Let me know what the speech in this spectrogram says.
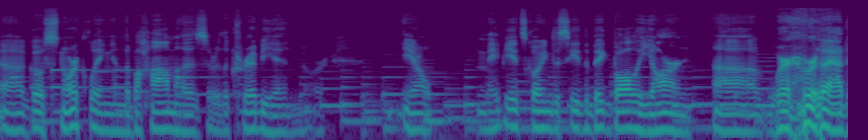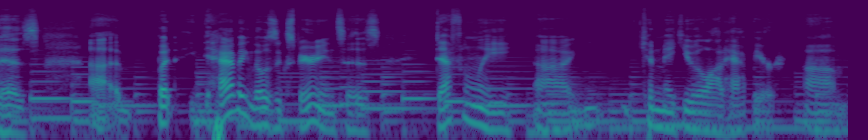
uh, go snorkeling in the Bahamas or the Caribbean, or, you know, maybe it's going to see the big ball of yarn uh, wherever that is. Uh, but having those experiences definitely uh, can make you a lot happier. Um,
